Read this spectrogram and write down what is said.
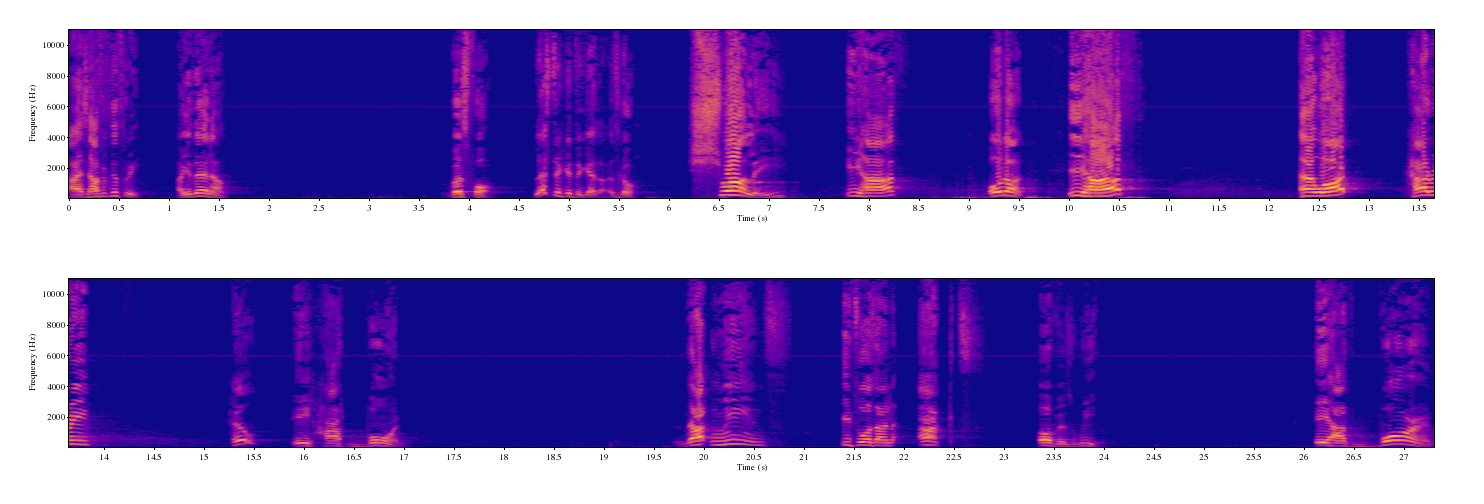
Isaiah 53. Are you there now? Verse 4. Let's take it together. Let's go. Surely he hath, hold on, he hath, and what? Carried hill. He hath borne. That means it was an act of his will. He hath borne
